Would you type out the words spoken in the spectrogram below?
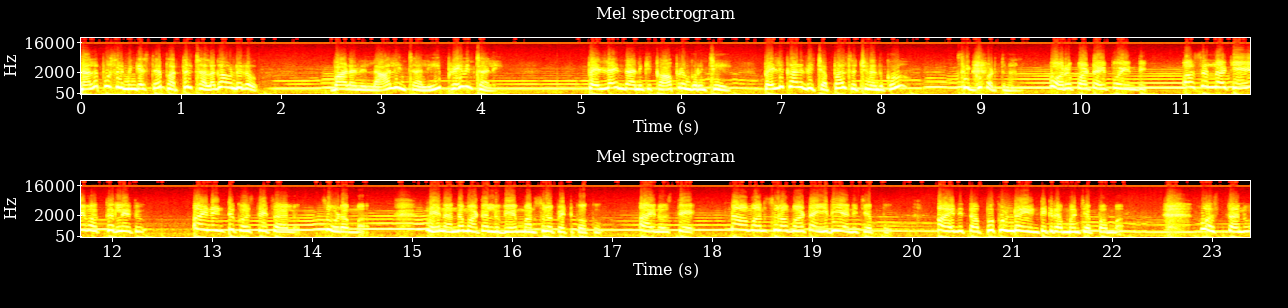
నల్లపూసలు మింగేస్తే భర్తలు చల్లగా ఉండరు. వాళ్ళని లాలించాలి ప్రేమించాలి. పెళ్ళైన దానికి కాపురం గురించి పెళ్ళి కానిది చెప్పాల్సి వచ్చినందుకు సిగ్గుపడుతున్నాను. పొరపాటు అయిపోయింది అసలు నాకేం అక్కర్లేదు. ఆయన ఇంటికి వస్తే చాలు. చూడమ్మా నేనన్న మాటలు నువ్వేం మనసులో పెట్టుకోకు. ఆయన వస్తే నా మనసులో మాట ఇది అని చెప్పు. ఆయన తప్పకుండా ఇంటికి రమ్మని చెప్పమ్మా. వస్తాను.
